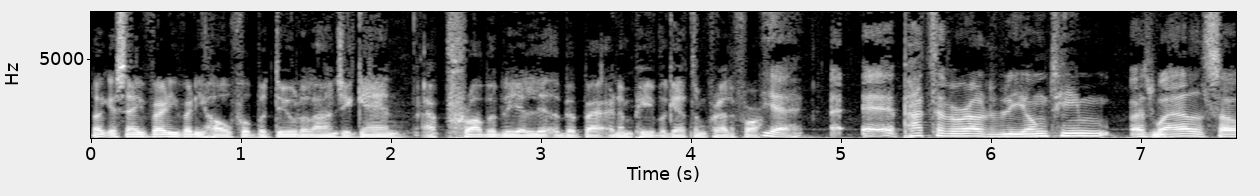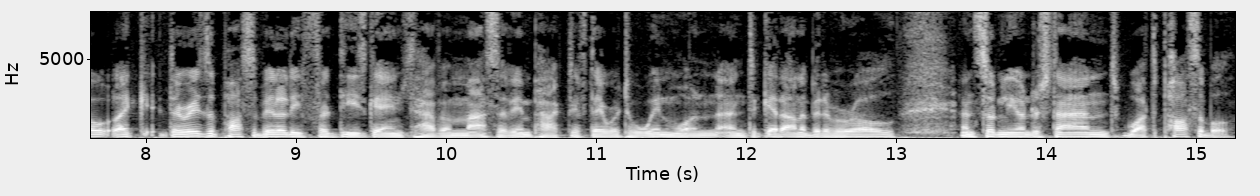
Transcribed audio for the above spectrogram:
like I say, very, very hopeful. But Dudelange, again, are probably a little bit better than people get them credit for. Yeah. Uh, uh, Pats have a relatively young team as mm. well. So, like, there is a possibility for these games to have a massive impact if they were to win one and to get on a bit of a roll and suddenly understand what's possible.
